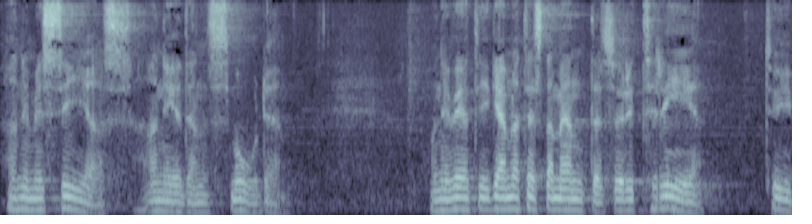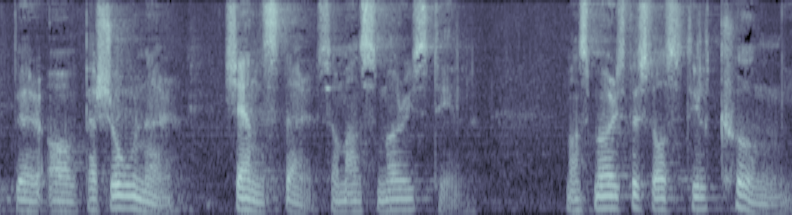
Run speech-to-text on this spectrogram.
Han är Messias, han är den smorde. Och ni vet, i Gamla testamentet så är det tre typer av personer, tjänster, som man smörjs till. Man smörjs förstås till kung.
